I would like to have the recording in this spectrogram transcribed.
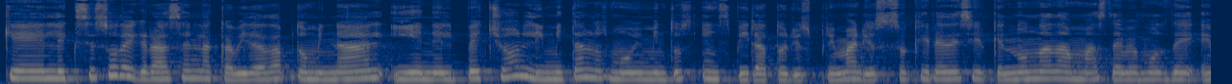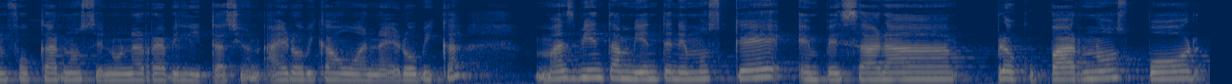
que el exceso de grasa en la cavidad abdominal y en el pecho limitan los movimientos inspiratorios primarios. Eso quiere decir que no nada más debemos de enfocarnos en una rehabilitación aeróbica o anaeróbica, más bien también tenemos que empezar a preocuparnos por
